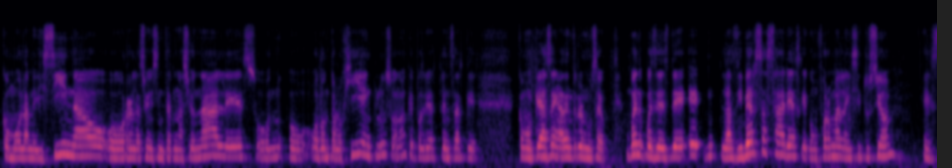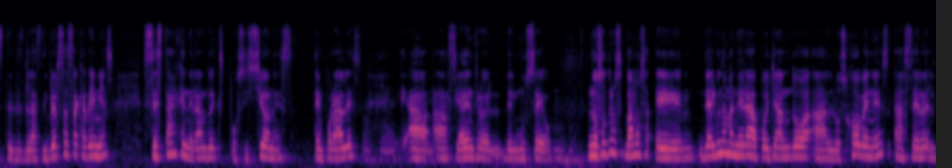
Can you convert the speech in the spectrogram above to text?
como la medicina o, relaciones internacionales o, odontología incluso, ¿no? Que podrías pensar que como que hacen adentro del museo. Bueno, pues desde eh, las diversas áreas que conforman la institución, este, desde las diversas academias, se están generando exposiciones temporales hacia adentro del, museo. Nosotros vamos eh, de alguna manera apoyando a, los jóvenes a hacer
